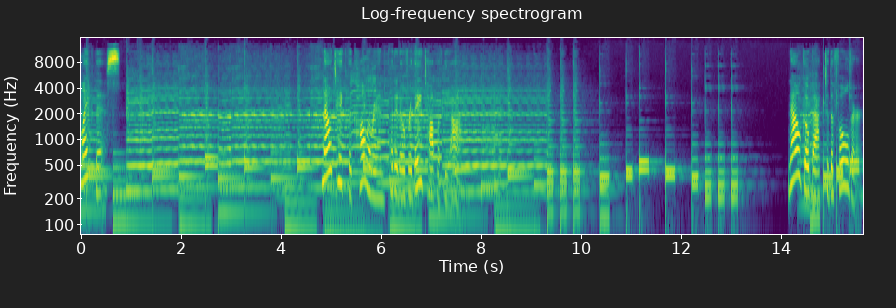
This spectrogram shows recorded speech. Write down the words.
Like this. Take the color and put it over the top of the eye. Now go back to the folder.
